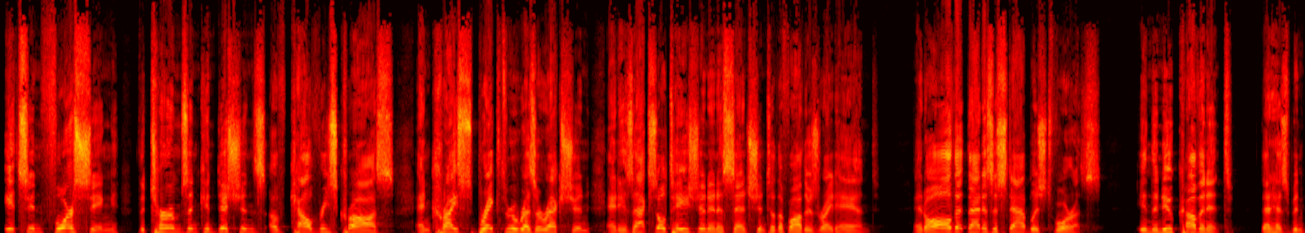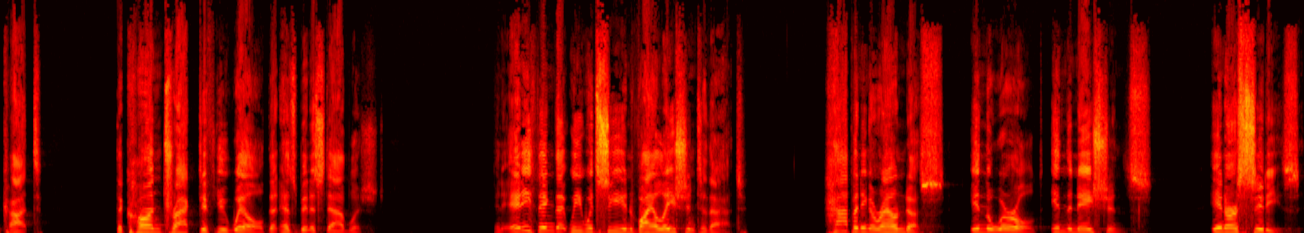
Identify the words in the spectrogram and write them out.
it's enforcing the terms and conditions of Calvary's cross and Christ's breakthrough resurrection and his exaltation and ascension to the Father's right hand. And all that that has established for us in the new covenant that has been cut, the contract, if you will, that has been established. And anything that we would see in violation to that happening around us, in the world, in the nations, in our cities,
